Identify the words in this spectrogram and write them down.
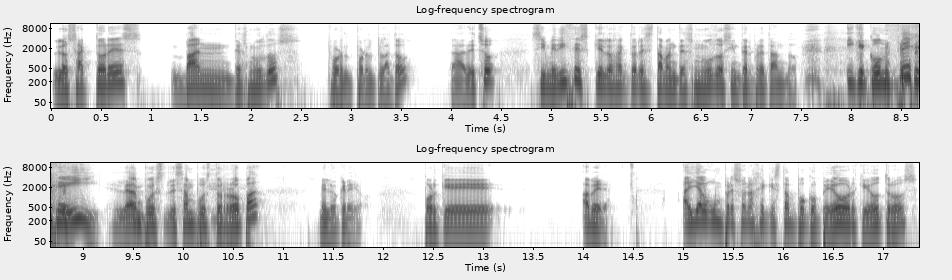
Los actores van desnudos por, por el plató. O sea, de hecho, si me dices que los actores estaban desnudos interpretando y que con CGI le han pues- les han puesto ropa, me lo creo. Porque, a ver, hay algún personaje que está un poco peor que otros,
